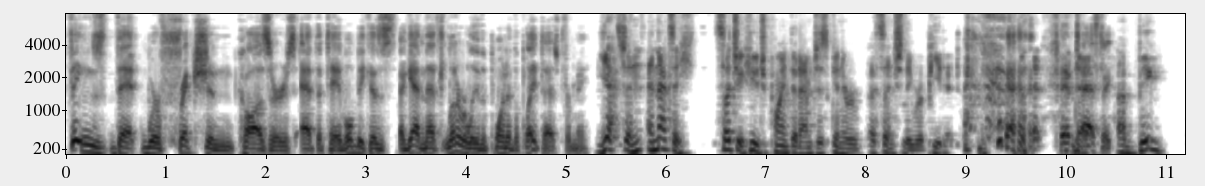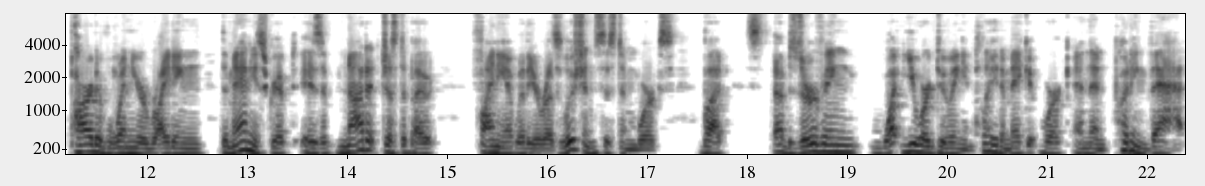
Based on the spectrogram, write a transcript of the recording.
things that were friction causers at the table, because again, that's literally the point of the playtest for me. Yes. And, and that's a, such a huge point that I'm just going to essentially repeat it. Fantastic. a big part of when you're writing the manuscript is not just about finding out whether your resolution system works, but observing what you are doing in play to make it work and then putting that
